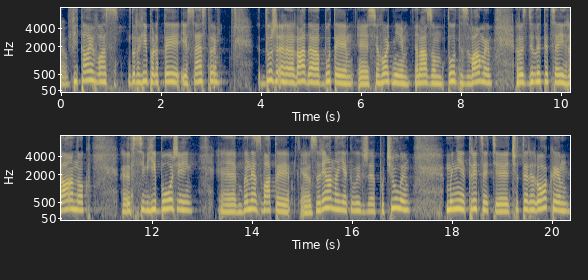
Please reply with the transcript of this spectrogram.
Вітаю вас, дорогі брати і сестри. Дуже рада бути е, сьогодні разом тут з вами, розділити цей ранок е, в сім'ї Божій. Е, Мене звати е, Зоряна, як ви вже почули. Мені 34 роки.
